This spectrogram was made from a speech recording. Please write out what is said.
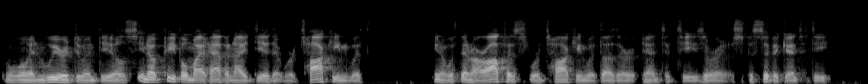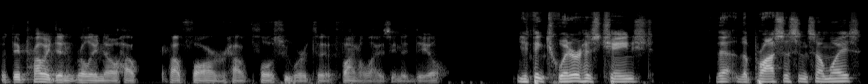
when we were doing deals, you know, people might have an idea that we're talking with, you know, within our office, we're talking with other entities or a specific entity, but they probably didn't really know how how far or how close we were to finalizing a deal. You think Twitter has changed the the process in some ways?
